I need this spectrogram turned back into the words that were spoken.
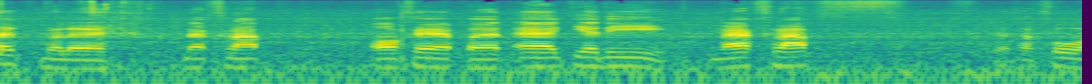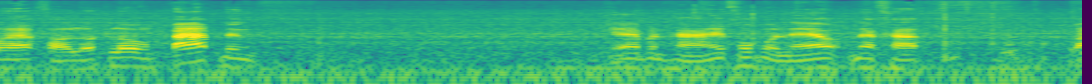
ตึกมาเลยนะครับ โอเค เปิดแอร์เกียร์ดีนะครับ เดี๋ยวสักครู่ฮะขอลดลงแป๊บหนึ่ง แก้ปัญหาให้ครบหมดแล้วนะครับไป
